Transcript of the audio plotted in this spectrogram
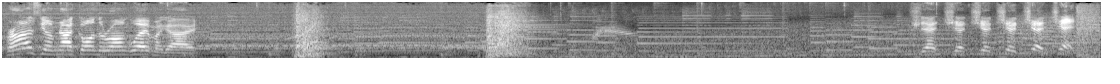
I promise you I'm not going the wrong way, my guy. Shit, shit, shit, shit, shit, shit.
